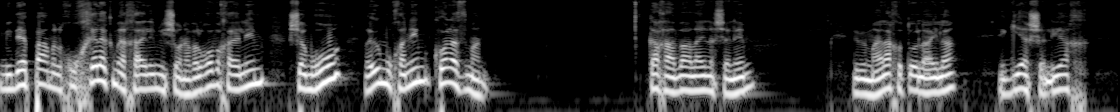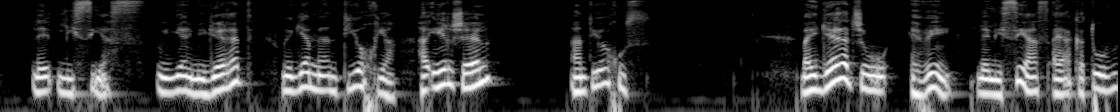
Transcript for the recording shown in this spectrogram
מדי פעם הלכו חלק מהחיילים לישון, אבל רוב החיילים שמרו והיו מוכנים כל הזמן. ככה עבר לילה שלם, ובמהלך אותו לילה הגיע שליח לליסיאס. הוא הגיע עם איגרת, הוא הגיע מאנטיוכיה, העיר של אנטיוכוס. באיגרת שהוא הביא לליסיאס היה כתוב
